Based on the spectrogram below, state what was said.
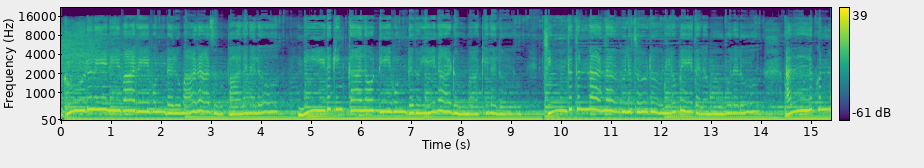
గూడు లేని వారే ఉండరు మారాజు పాలనలో. నీడకింకా లోటి ఉండదు ఏనాడు మాకిలలో. చిందుతున్న నవ్వులు చూడు నిరుపేదల మూములలో. అల్లుకున్న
